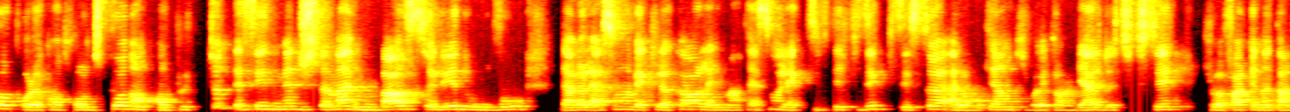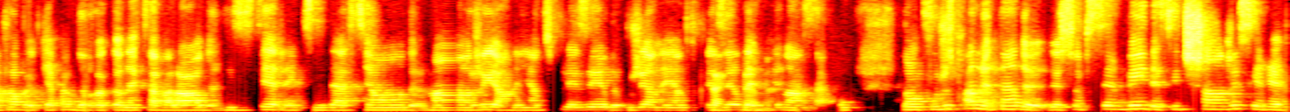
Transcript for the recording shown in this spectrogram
pas pour le contrôle du poids. Donc, on peut tout essayer de mettre justement une base solide au niveau de la relation avec le corps, l'alimentation et l'activité physique. Puis c'est ça, à long terme, qui va être un gage de succès, qui va faire que notre enfant va être capable de reconnaître sa valeur, de résister à l'intimidation, de manger en ayant du plaisir, de bouger en ayant du plaisir, d'être bien dans sa peau. Donc, il faut juste prendre le temps de, de s'observer, d'essayer de changer ses réflexes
